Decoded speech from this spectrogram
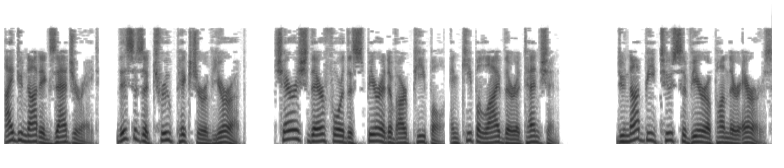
I do not exaggerate. This is a true picture of Europe. Cherish therefore the spirit of our people, and keep alive their attention. Do not be too severe upon their errors,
